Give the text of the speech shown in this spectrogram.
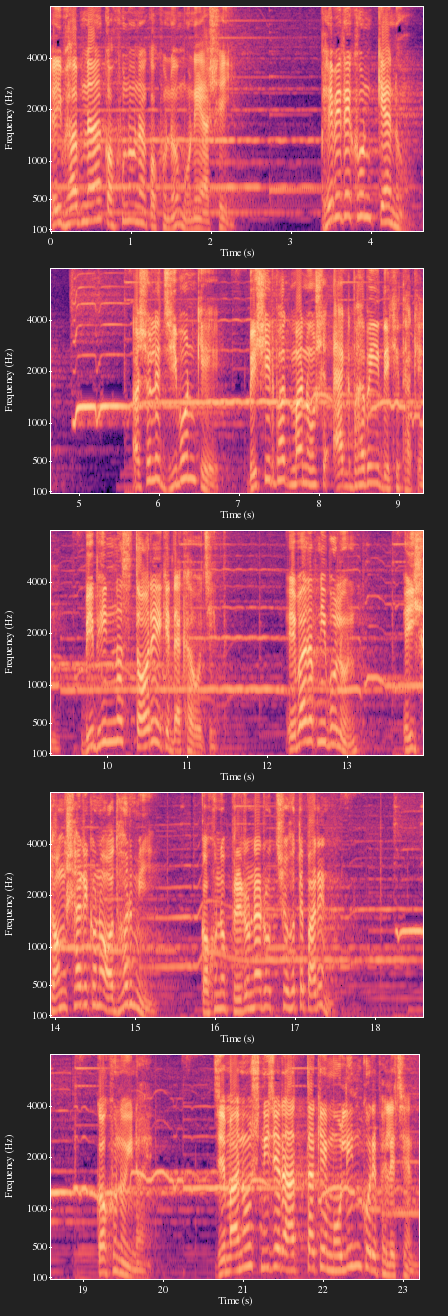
এই ভাবনা কখনো না কখনো মনে আসেই। ভেবে দেখুন কেন আসলে জীবনকে বেশিরভাগ মানুষ একভাবেই দেখে থাকেন। বিভিন্ন স্তরে একে দেখা উচিত। এবার আপনি বলুন, এই সংসারে কোনো অধর্মী কখনো প্রেরণার উৎস হতে পারেন? কখনোই নয়। যে মানুষ নিজের আত্মাকে মলিন করে ফেলেছেন,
